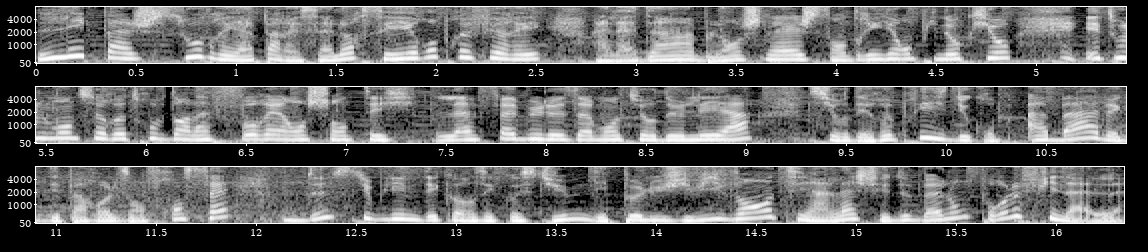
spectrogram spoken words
Les pages s'ouvrent et apparaissent alors ses héros préférés Aladdin, Blanche-Neige, Cendrillon, Pinocchio, et tout le monde se retrouve dans la forêt enchantée. La fabuleuse aventure de Léa sur des reprises du groupe Abba avec des paroles en français, deux sublimes décors et costumes, des peluches vivantes et un lâcher de ballon pour le final.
